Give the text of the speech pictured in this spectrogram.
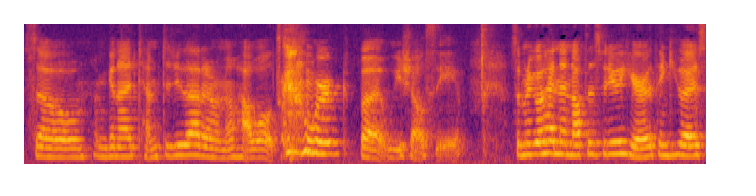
So I'm gonna attempt to do that. I don't know how well it's gonna work, but we shall see. So I'm gonna go ahead and end off this video here. Thank you guys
